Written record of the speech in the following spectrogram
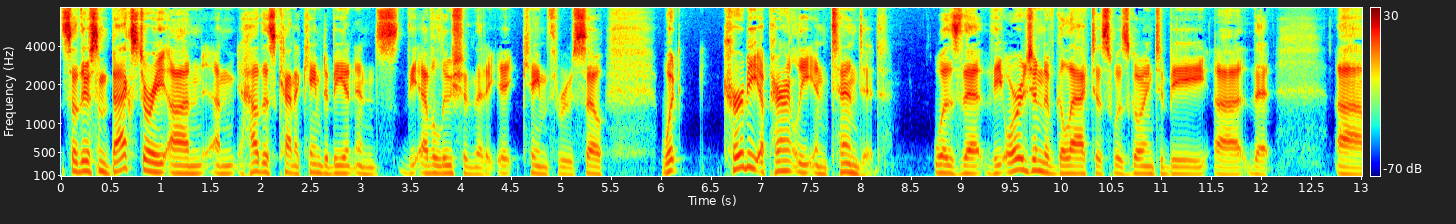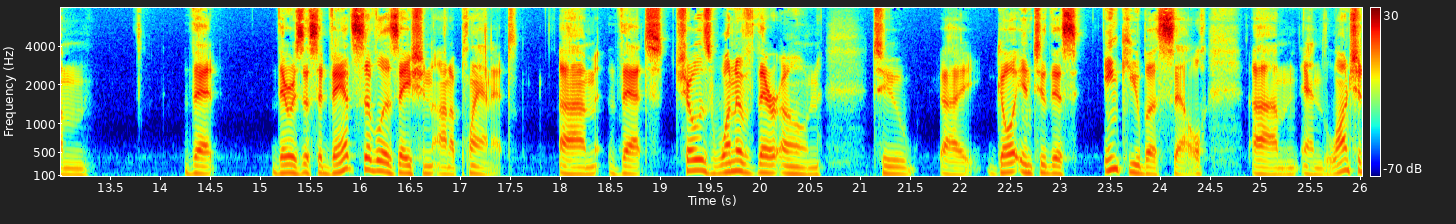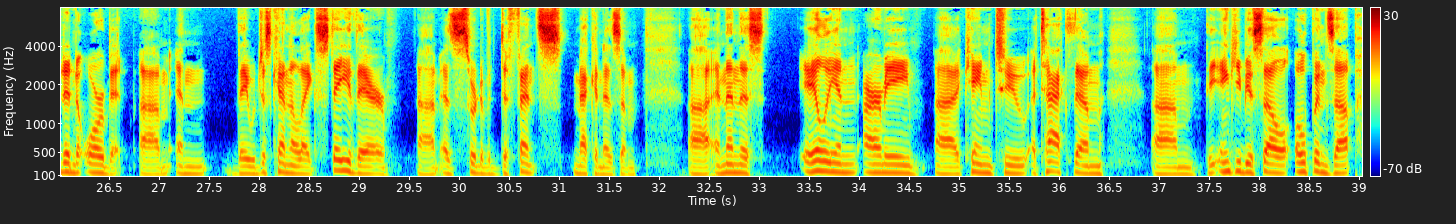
so there's some backstory on on how this kind of came to be and, and the evolution that it, it, came through. So, what Kirby apparently intended was that the origin of Galactus was going to be uh, that um, that there was this advanced civilization on a planet um, that chose one of their own to uh, go into this incubus cell um, and launch it into orbit, um, and they would just kind of like stay there um, as sort of a defense mechanism. Uh, and then this alien army uh, came to attack them. Um, the incubus cell opens up.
